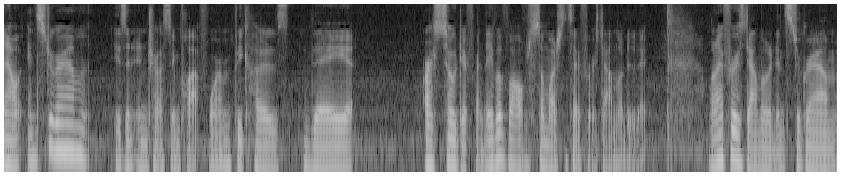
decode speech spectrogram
Now, Instagram is an interesting platform because they are so different. They've evolved so much since I first downloaded it. When I first downloaded Instagram,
